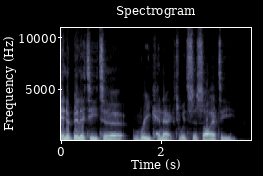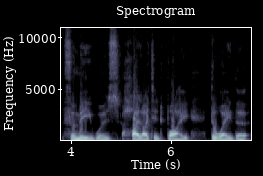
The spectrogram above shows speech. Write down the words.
inability to reconnect with society for me was highlighted by the way that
